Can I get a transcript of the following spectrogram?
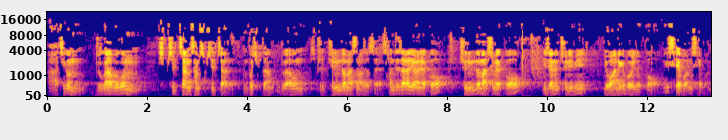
아, 지금 누가복음 17장 37절 보십시다. 누가복음 17, 주님도 말씀하셨어요. 선지자가 예언했고 주님도 말씀했고 이제는 주님이 요한에게 보여줬고 이 세 번, 세 번.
